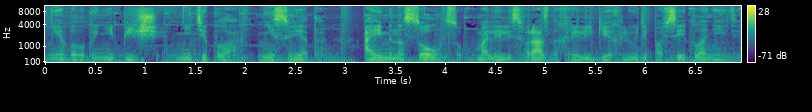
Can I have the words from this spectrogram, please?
не было бы ни пищи, ни тепла, ни света, а именно Солнцу молились в разных религиях люди по всей планете,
